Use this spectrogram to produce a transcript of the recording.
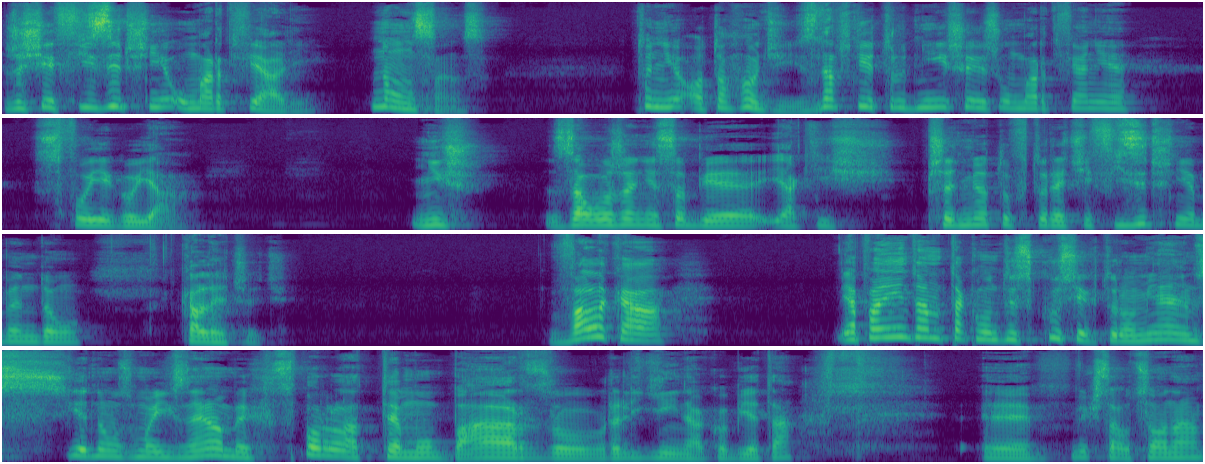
że się fizycznie umartwiali. Nonsens. To nie o to chodzi. Znacznie trudniejsze jest umartwianie swojego ja, niż założenie sobie jakichś przedmiotów, które cię fizycznie będą kaleczyć. Walka. Ja pamiętam taką dyskusję, którą miałem z jedną z moich znajomych sporo lat temu, bardzo religijna kobieta, e, wykształcona.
